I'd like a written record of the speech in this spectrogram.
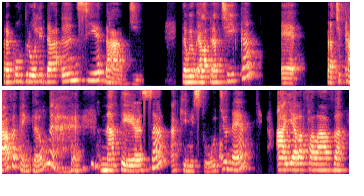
para controle da ansiedade. Então, eu, ela pratica, é, praticava até então, né? Na terça, aqui no estúdio, né? Aí ela falava,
